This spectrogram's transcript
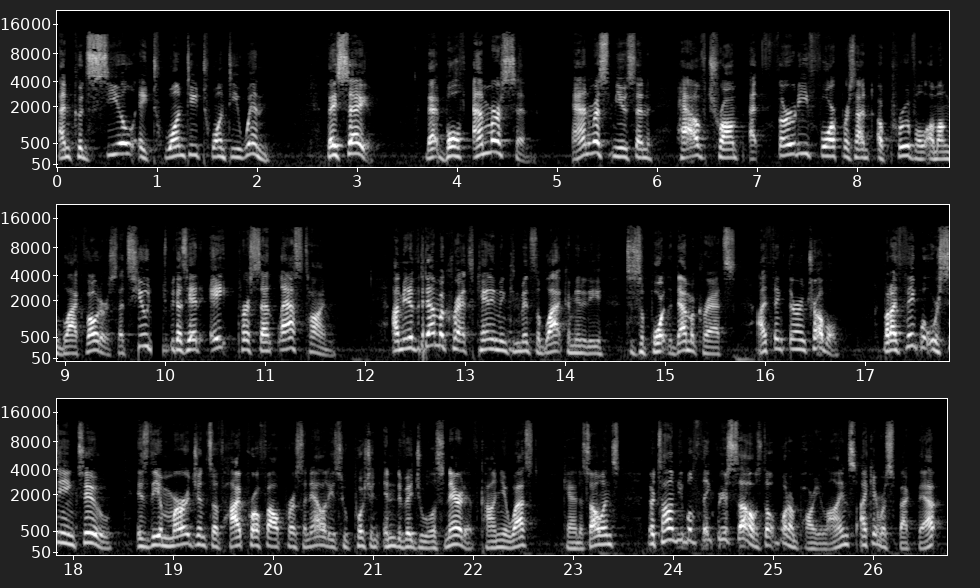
and could seal a 2020 win. They say that both Emerson and Rasmussen have Trump at 34% approval among black voters. That's huge because he had 8% last time. I mean, if the Democrats can't even convince the black community to support the Democrats, I think they're in trouble. But I think what we're seeing too is the emergence of high profile personalities who push an individualist narrative. Kanye West, Candace Owens, they're telling people to think for yourselves. Don't vote on party lines. I can respect that.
